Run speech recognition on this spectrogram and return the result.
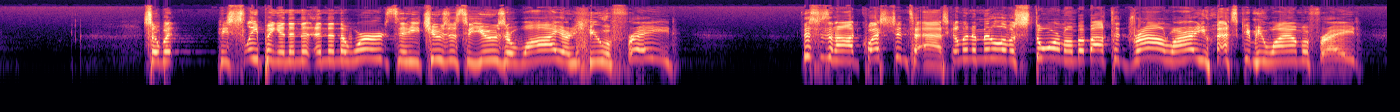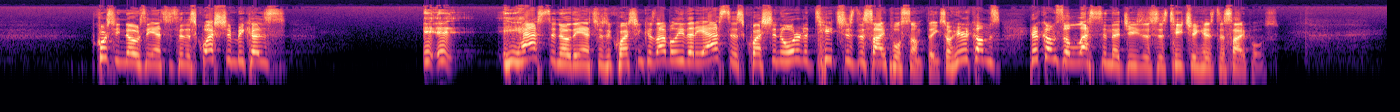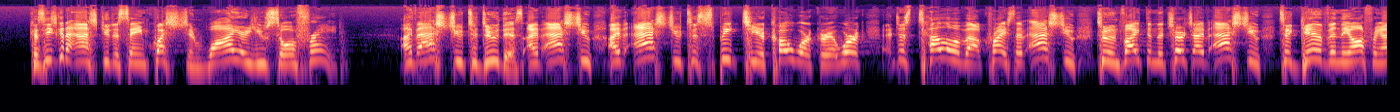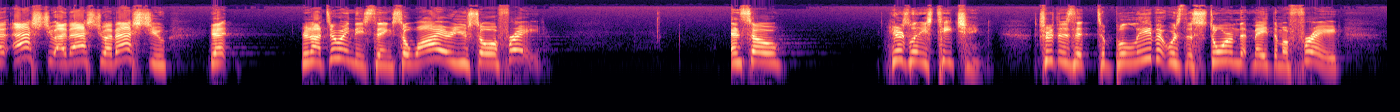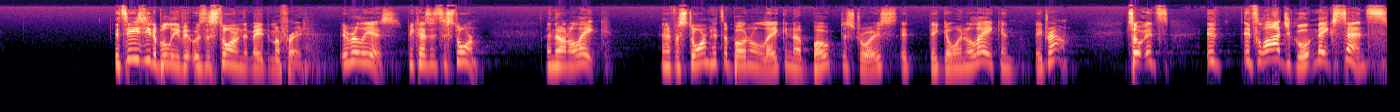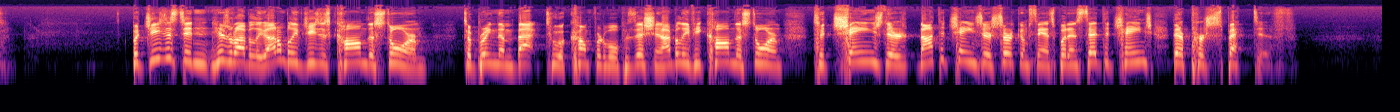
So, but he's sleeping, and then the, and then the words that he chooses to use are, Why are you afraid? This is an odd question to ask. I'm in the middle of a storm. I'm about to drown. Why are you asking me why I'm afraid? Of course, he knows the answer to this question because it, it, he has to know the answer to the question because I believe that he asked this question in order to teach his disciples something. So here comes, here comes the lesson that Jesus is teaching his disciples. Because he's going to ask you the same question Why are you so afraid? I've asked you to do this. I've asked you, I've asked you to speak to your coworker at work and just tell them about Christ. I've asked you to invite them to church. I've asked you to give in the offering. I've asked you, I've asked you, I've asked you, yet you're not doing these things. So why are you so afraid? And so here's what he's teaching. The truth is that to believe it was the storm that made them afraid, it's easy to believe it was the storm that made them afraid. It really is, because it's a storm and they're on a lake. And if a storm hits a boat on a lake and a boat destroys it, they go in a lake and they drown. So it's, it, it's logical, it makes sense. But Jesus didn't, here's what I believe I don't believe Jesus calmed the storm to bring them back to a comfortable position. I believe he calmed the storm to change their, not to change their circumstance, but instead to change their perspective.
